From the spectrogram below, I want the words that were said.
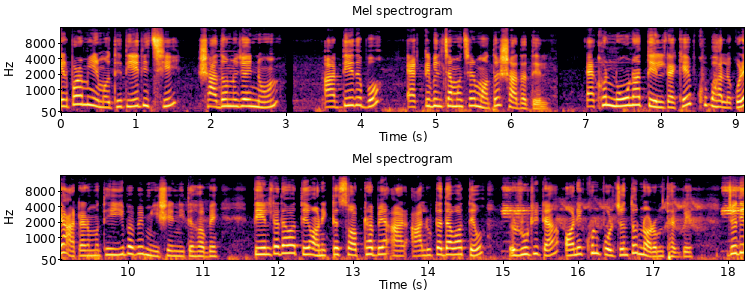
এরপর আমি এর মধ্যে দিয়ে দিচ্ছি স্বাদ অনুযায়ী নুন আর দিয়ে দেবো এক টেবিল চামচের মতো সাদা তেল। এখন নুন আর তেলটাকে খুব ভালো করে আটার মধ্যে এইভাবে মিশিয়ে নিতে হবে। তেলটা দেওয়াতে অনেকটা সফট হবে আর আলুটা দেওয়াতেও রুটিটা অনেকক্ষণ পর্যন্ত নরম থাকবে। যদি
